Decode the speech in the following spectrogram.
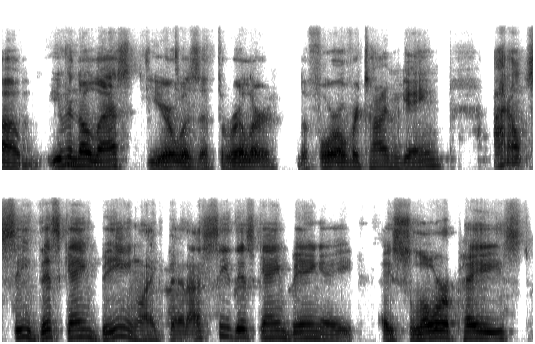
um, even though last year was a thriller, the four overtime game, I don't see this game being like that. I see this game being a a slower paced,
